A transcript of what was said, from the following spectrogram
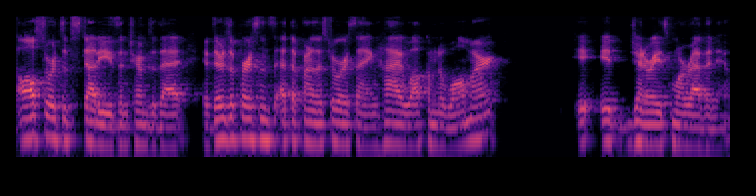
all sorts of studies in terms of that. If there's a person at the front of the store saying, "Hi, welcome to Walmart," it, it, generates more revenue,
